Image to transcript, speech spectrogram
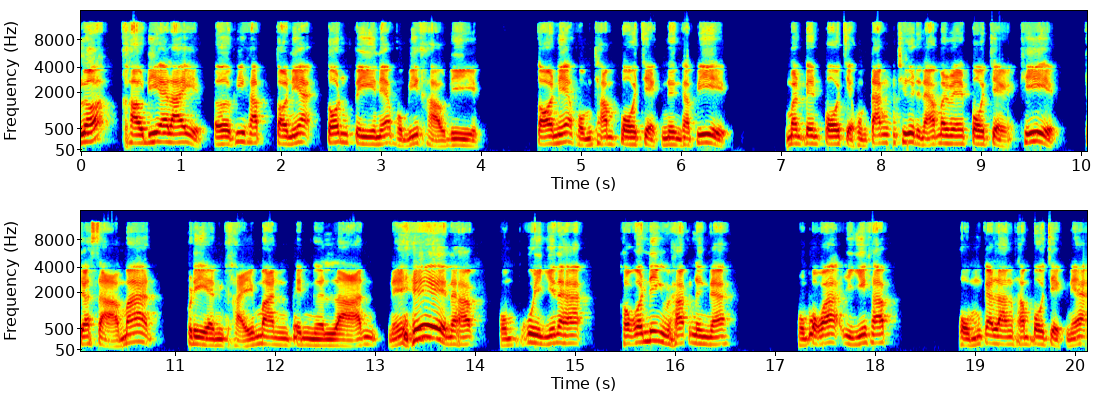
เหรอข่าวดีอะไร เออพี่ครับ ตอนเนี้ย ต้นปีเนี้ยผมมีข่าวดี ตอนเนี้ยผมทำโปรเจกต์หนึ่งครับพี่ มันเป็นโปรเจกต์ผมตั้งชื่อเลยนะ มันเป็นโปรเจกต์ที่จะสามารถ เปลี่ยนไขมันเป็นเงินล้านนี่นะครับ ผมคุยอย่างนี้นะฮะเขาก็นิ่งไปพักหนึ่งนะ ผมบอกว่าอย่างนี้ครับ ผมกำลังทำโปรเจกต์เนี้ย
